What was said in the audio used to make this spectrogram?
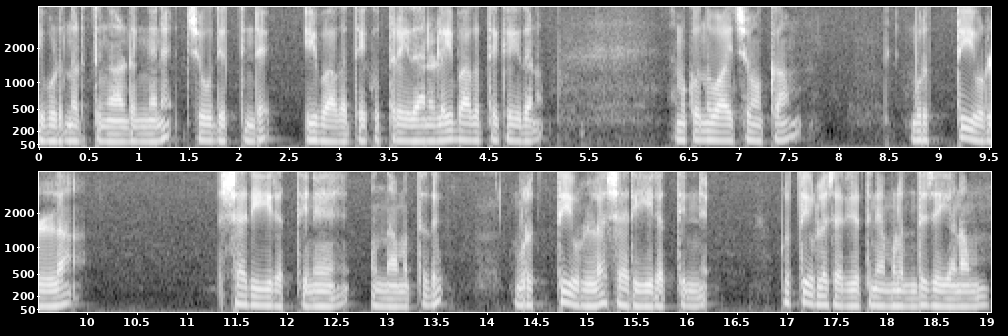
ഇവിടുന്ന് എടുത്തുങ്ങാണ്ട് ഇങ്ങനെ ചോദ്യത്തിന്റെ ഈ ഭാഗത്തേക്ക് ഉത്തരം എഴുതാനുള്ള ഈ ഭാഗത്തേക്ക് എഴുതണം. നമുക്കൊന്ന് വായിച്ചു നോക്കാം. വൃത്തിയുള്ള ശരീരത്തിന് ഒന്നാമത്തത് വൃത്തിയുള്ള ശരീരത്തിന്. വൃത്തിയുള്ള ശരീരത്തിന് നമ്മൾ എന്ത് ചെയ്യണം?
